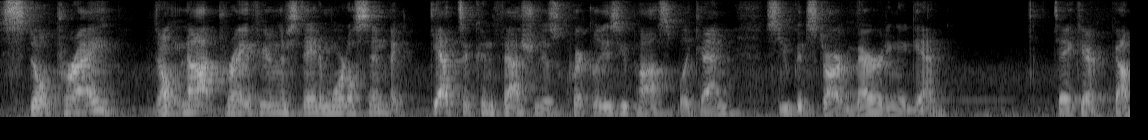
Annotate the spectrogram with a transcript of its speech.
Still pray. Don't not pray if you're in the state of mortal sin, but get to confession as quickly as you possibly can so you can start meriting again. Take care. God bless.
